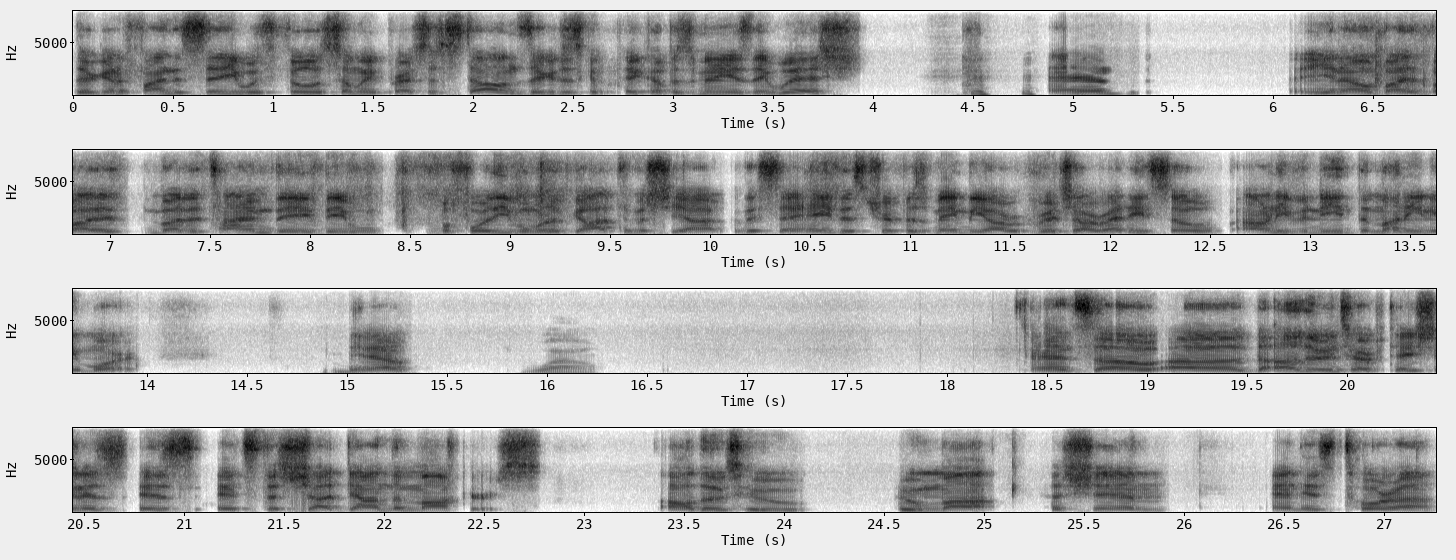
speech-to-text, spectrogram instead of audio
they're going to find the city with filled with so many precious stones. They're just going to pick up as many as they wish, and you know, by by the, by the time they, they before they even would have got to Mashiach, they say, "Hey, this trip has made me rich already, so I don't even need the money anymore." Wow. know? Wow. And so uh, the other interpretation is is it's to shut down the mockers, all those who who mock Hashem and His Torah,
